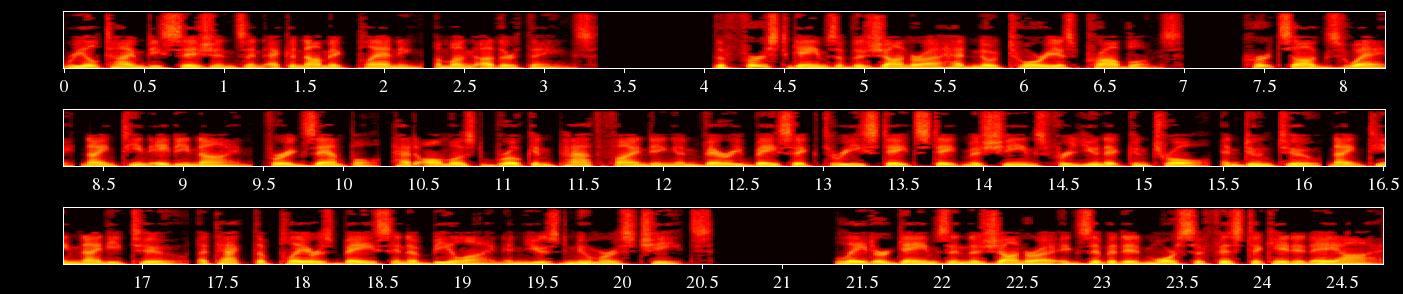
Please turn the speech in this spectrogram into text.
real-time decisions and economic planning, among other things. The first games of the genre had notorious problems. Herzog Zwei 1989, for example, had almost broken pathfinding and very basic three-state state machines for unit control, and Dune 2 1992 attacked the player's base in a beeline and used numerous cheats. Later games in the genre exhibited more sophisticated AI.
